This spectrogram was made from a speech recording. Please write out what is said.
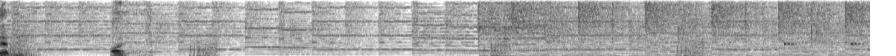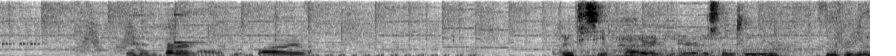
Get me. Finally. And burn all of you alive. Starting to see a pattern here listening to you. Mm-hmm.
